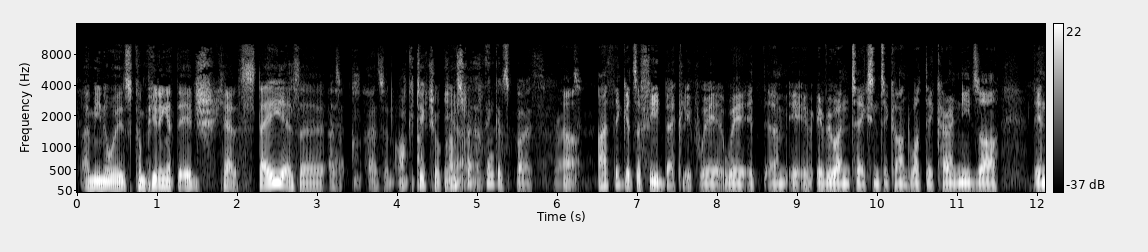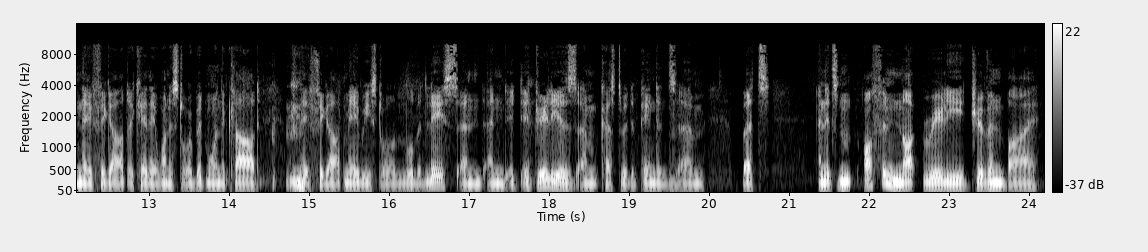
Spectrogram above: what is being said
I mean, or is computing at the edge here to stay as a as a as an architectural construct? Yeah, I think it's both. Right. Uh, I think it's a feedback loop where where it, um, everyone takes into account what their current needs are, then they figure out, okay, they want to store a bit more in the cloud. and they figure out maybe store a little bit less. And, and it, it really is, um, customer dependent. Mm. Um, but, and it's often not really driven by,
